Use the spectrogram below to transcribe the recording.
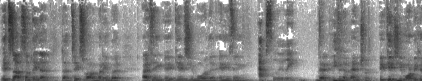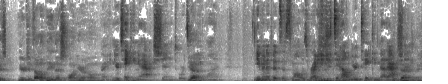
it's not something that, that takes a lot of money, but I think it gives you more than anything Absolutely. than even a mentor. It gives you more because you're developing this on your own. Right. And you're taking action towards Yeah. what you want. Even if it's as small as writing it down, you're taking that action. Exactly.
